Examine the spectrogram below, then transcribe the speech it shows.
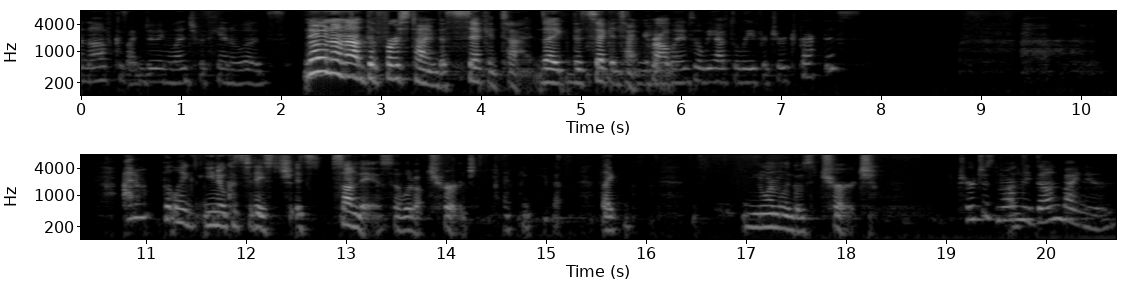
enough because I'm doing lunch with Hannah Woods. No, no, not the first time. The second time. Like the second time. Probably until we have to leave for church practice. I don't. But like you know, because today's ch- it's Sunday. So what about church? I think that, like normally goes to church. Church is normally done by noon.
